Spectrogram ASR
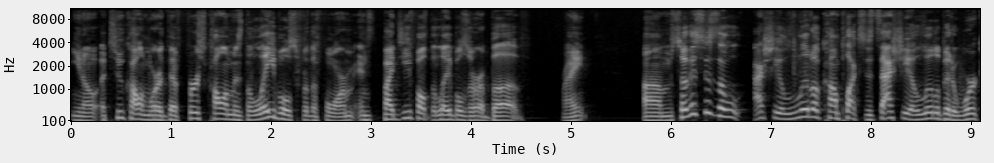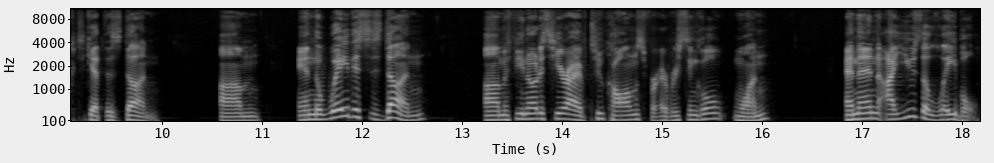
you know, a two column where the first column is the labels for the form. And by default, the labels are above, right? Um, so this is a, actually a little complex. It's actually a little bit of work to get this done. Um, and the way this is done, um, if you notice here, I have two columns for every single one. And then I use a label.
